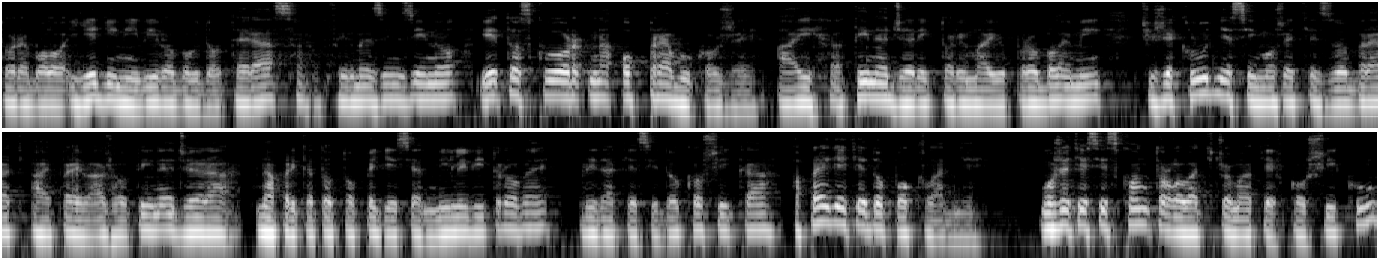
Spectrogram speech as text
ktoré bolo jediný výrobok doteraz v firme Zinzino. Je to skôr na opravu kože. Aj tínedžeri, ktorí majú problémy, čiže kľudne si môžete zobrať aj pre vášho tínedžera, napríklad toto 50 ml, pridáte si do košíka a prejdete do pokladne. Môžete si skontrolovať, čo máte v košíku.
